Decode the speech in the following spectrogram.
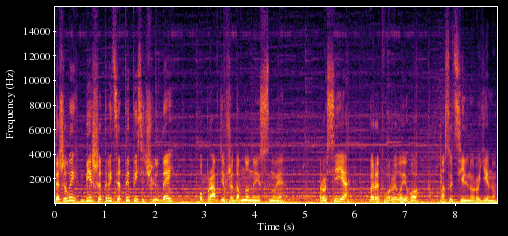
де жили більше 30 тисяч людей, по правді вже давно не існує. Росія перетворила його на суцільну руїну.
